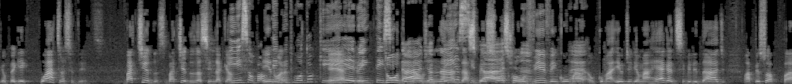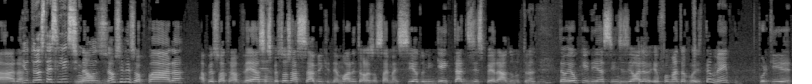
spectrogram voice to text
eu peguei quatro acidentes. Batidas, batidas assim daquela. E em São Paulo tem muito motoqueiro, é, a intensidade, tudo, não, a nada. As pessoas né? convivem com, uma, é. com uma, eu diria, uma regra de civilidade. Uma pessoa para. E o trânsito é silencioso. Não, não silencioso. Para, a pessoa atravessa, é. as pessoas já sabem que demora, então ela já sai mais cedo, ninguém está desesperado no trânsito. Uhum. Então eu queria assim dizer, olha, eu fui uma outra coisa. E também porque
